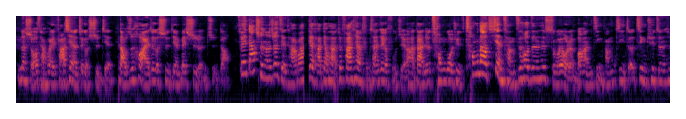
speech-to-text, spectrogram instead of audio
那时候才会发现了这个事件，导致后来这个事件被世人知道。所以当时呢，这个检察官调查调查，就发现了釜山这个福祉院嘛，当然就冲过去，冲到现场之后，真的是所有人，包含警方、记者进去，真的是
